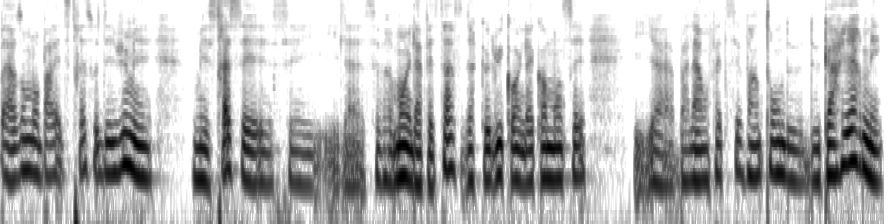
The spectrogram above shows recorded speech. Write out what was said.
Par exemple, on parlait de stress au début, mais Mais Stress, il c'est vraiment, il a fait ça. C'est-à-dire que lui, quand il a commencé, il y a, bah là, en fait, c'est 20 ans de, carrière, mais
